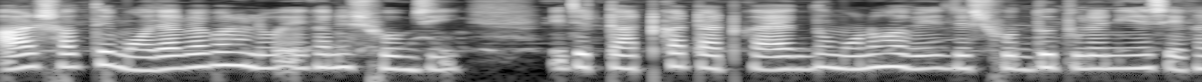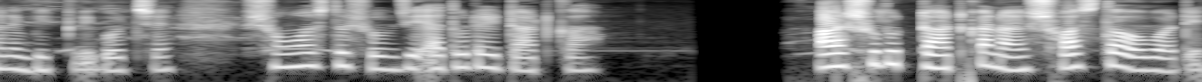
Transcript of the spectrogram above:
আর সবথেকে মজার ব্যাপার হলো এখানে সবজি, এই যে টাটকা টাটকা, একদম মনে হবে যে সদ্য তুলে নিয়ে এসে এখানে বিক্রি করছে। সমস্ত সবজি এতটাই টাটকা। আর শুধু টাটকা নয়, সস্তাও বটে।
